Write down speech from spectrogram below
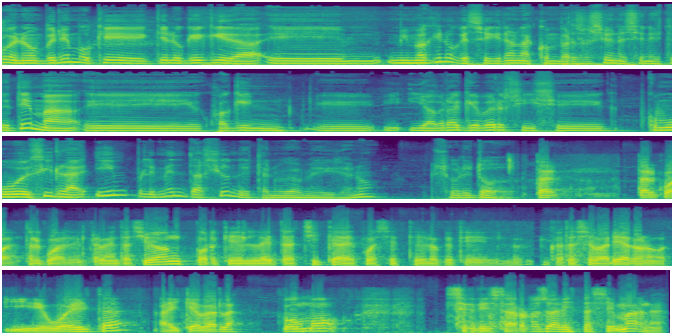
Bueno, veremos qué, qué es lo que queda. Eh, me imagino que seguirán las conversaciones en este tema, eh, Joaquín, y, habrá que ver si se, como vos decís, la implementación de esta nueva medida, ¿no? Sobre todo. Tal, tal cual, tal cual, la implementación, porque la letra chica después este, lo que te, lo que te llevaría o no. Y de vuelta hay que verla cómo se desarrollan esta semana,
